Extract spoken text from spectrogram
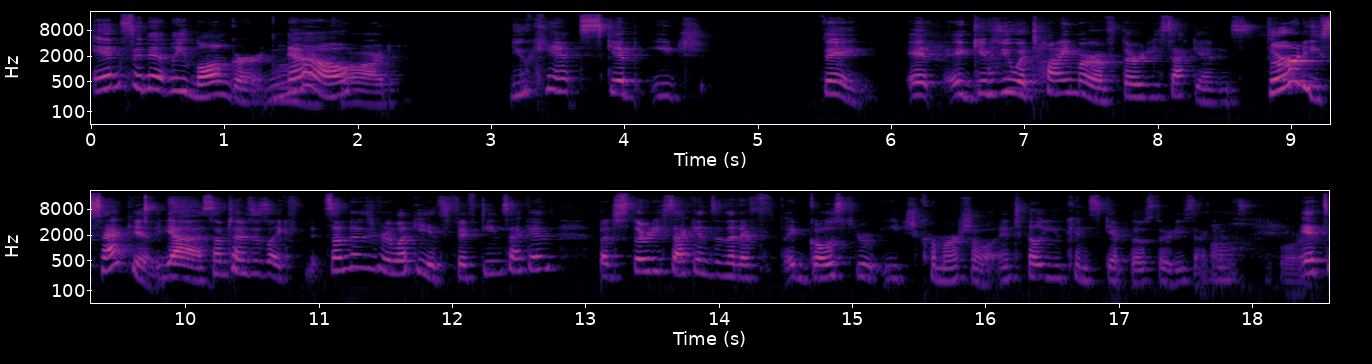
infinitely longer. Oh now you can't skip each thing. It it gives you a timer of 30 seconds. thirty seconds. Yeah, sometimes it's like sometimes if you're lucky it's 15 seconds, but it's 30 seconds and then it, it goes through each commercial until you can skip those 30 Oh, seconds. Lord. It's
